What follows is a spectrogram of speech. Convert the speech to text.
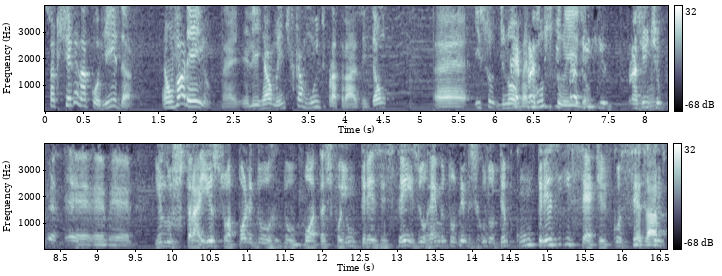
Só que chega na corrida, é um vareio, né? Ele realmente fica muito para trás. Então, é, isso, de novo, é, é construído. Para gente, pra gente é, é, é, ilustrar isso, a pole do, do Bottas foi 1,13,6 e o Hamilton teve segundo tempo com 1,13,7. Ele ficou 130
